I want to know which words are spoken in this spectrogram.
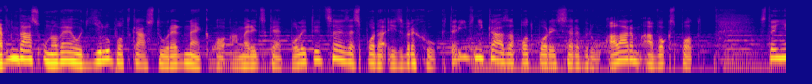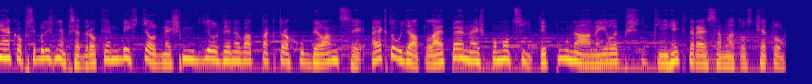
Zdravím vás u nového dílu podcastu Redneck o americké politice ze spoda i z vrchu, který vzniká za podpory serverů Alarm a Voxpot. Stejně jako přibližně před rokem bych chtěl dnešní díl věnovat tak trochu bilanci a jak to udělat lépe než pomocí tipů na nejlepší knihy, které jsem letos četl.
